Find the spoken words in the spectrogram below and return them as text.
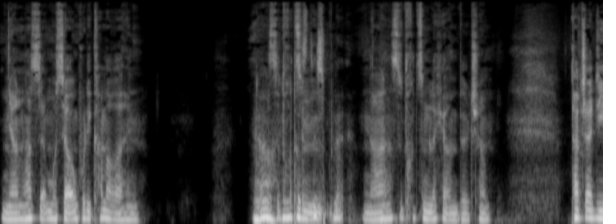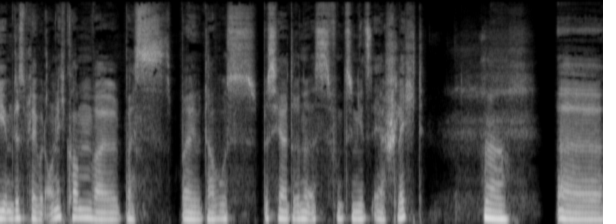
Ja, dann hast du, muss ja irgendwo die Kamera hin. Ja, hast du und das trotzdem- Display. Ja, dann hast du trotzdem Löcher im Bildschirm. Touch ID im Display wird auch nicht kommen, weil bei, bei da, wo es bisher drin ist, funktioniert es eher schlecht. Ja, Äh,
